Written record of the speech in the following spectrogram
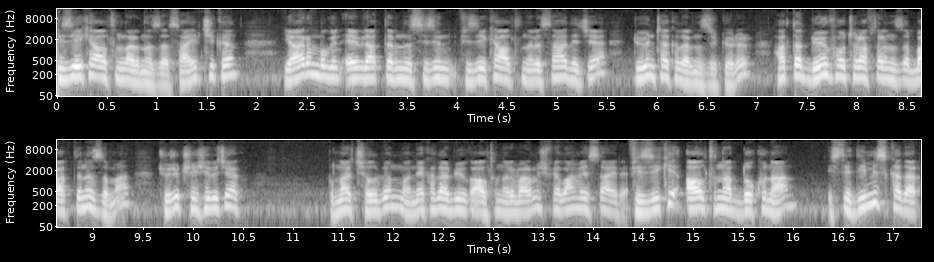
Fiziki altınlarınıza sahip çıkın. Yarın bugün evlatlarınız sizin fiziki altınları sadece düğün takılarınızı görür. Hatta düğün fotoğraflarınıza baktığınız zaman çocuk şaşıracak. Bunlar çılgın mı? Ne kadar büyük altınları varmış falan vesaire. Fiziki altına dokunan, istediğimiz kadar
